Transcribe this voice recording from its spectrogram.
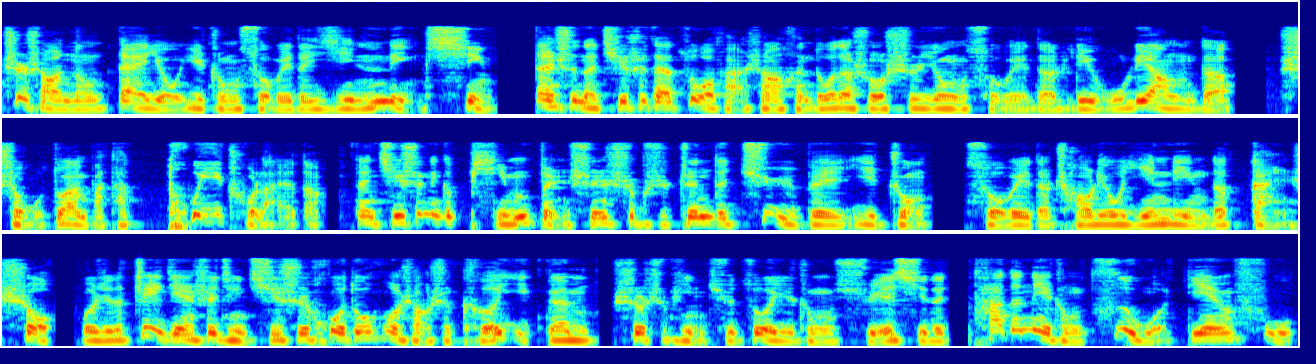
至少能带有一种所谓的引领性。但是呢，其实，在做法上，很多的时候是用所谓的流量的。手段把它推出来的，但其实那个品本身是不是真的具备一种所谓的潮流引领的感受？我觉得这件事情其实或多或少是可以跟奢侈品去做一种学习的。它的那种自我颠覆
